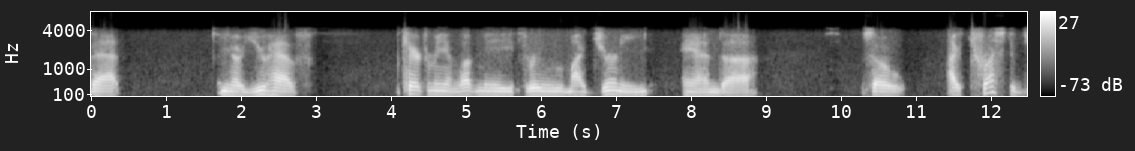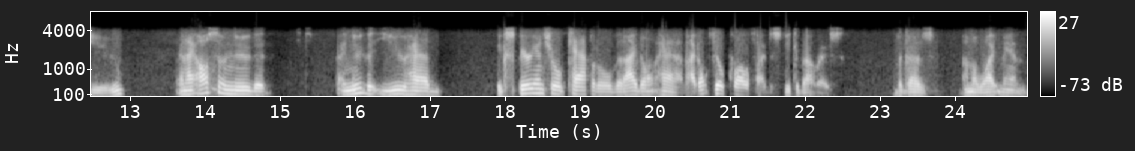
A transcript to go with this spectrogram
that you know you have cared for me and loved me through my journey, and uh, so I trusted you, and I also knew that I knew that you had experiential capital that I don't have. I don't feel qualified to speak about race because I'm a white man,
